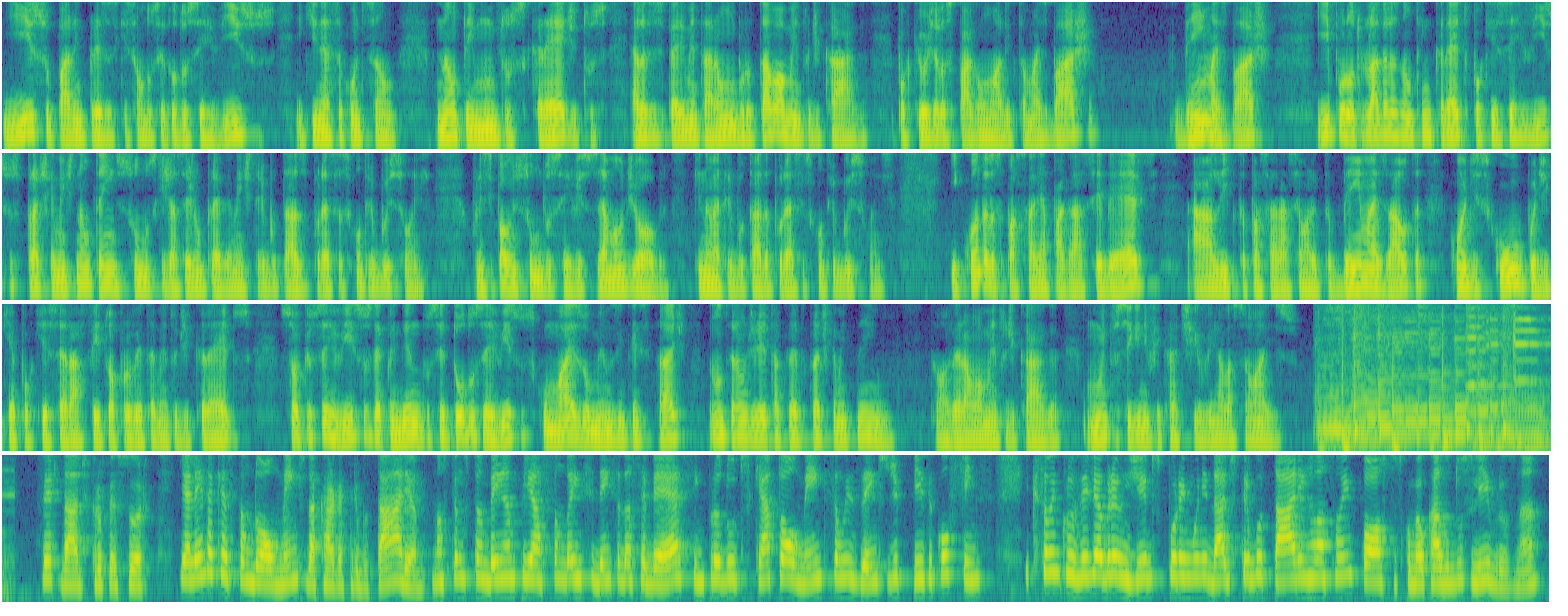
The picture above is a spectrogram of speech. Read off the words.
E isso para empresas que são do setor dos serviços e que nessa condição não têm muitos créditos, elas experimentarão um brutal aumento de carga, porque hoje elas pagam uma alíquota mais baixa, bem mais baixa, E, por outro lado, elas não têm crédito porque serviços praticamente não têm insumos que já sejam previamente tributados por essas contribuições. O principal insumo dos serviços é a mão de obra, que não é tributada por essas contribuições. E quando elas passarem a pagar a CBS, a alíquota passará a ser uma alíquota bem mais alta, com a desculpa de que é porque será feito o aproveitamento de créditos, só que os serviços, dependendo do setor dos serviços, com mais ou menos intensidade, não terão direito a crédito praticamente nenhum. Então haverá um aumento de carga muito significativo em relação a isso. Verdade, professor. E além da questão do aumento da carga tributária, nós temos também a ampliação da incidência da CBS em produtos que atualmente são isentos de PIS e COFINS e que são inclusive abrangidos por imunidade tributária em relação a impostos, como é o caso dos livros, né?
